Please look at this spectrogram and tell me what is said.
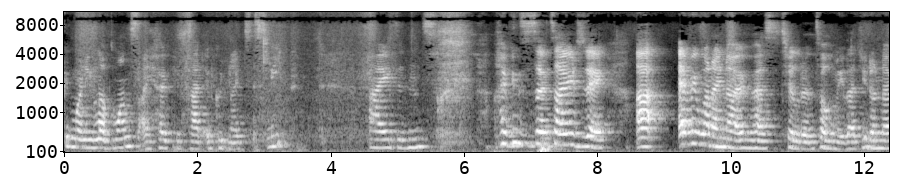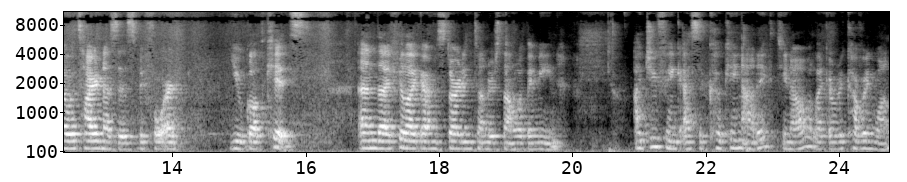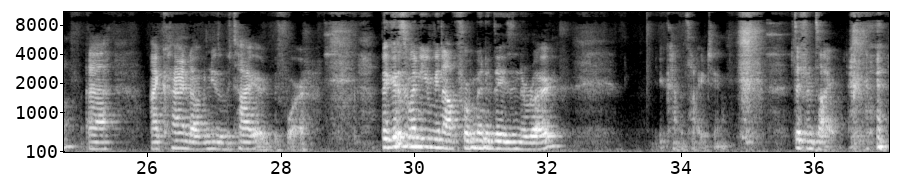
Good morning, loved ones. I hope you've had a good night's sleep. I didn't. I've been so tired today. Uh, everyone I know who has children told me that you don't know what tiredness is before you've got kids. And I feel like I'm starting to understand what they mean. I do think as a cocaine addict, you know, like a recovering one, uh, I kind of knew tired before. Because when you've been up for many days in a row, you're kind of tired too. different tired.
